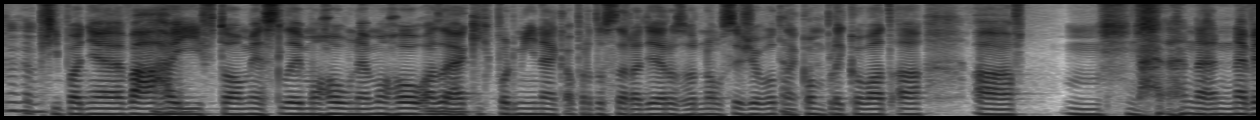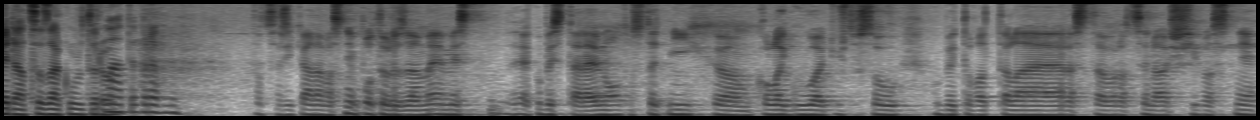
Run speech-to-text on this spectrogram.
mm-hmm. případně váhají v tom, jestli mohou, nemohou a mm-hmm. za mhm. jakých podmínek a proto se raději rozhodnou si život tak. nekomplikovat a, a Mm, ne, ne, nevydat se za kulturou. Máte pravdu. To, co říkáte, vlastně potvrzujeme my jakoby z terénu od ostatních um, kolegů, ať už to jsou ubytovatelé, restaurace, další vlastně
